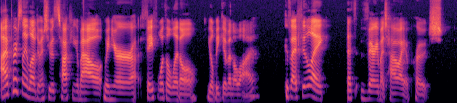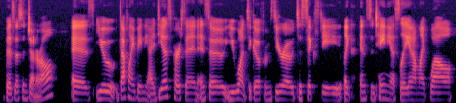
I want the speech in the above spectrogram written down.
I personally loved it when she was talking about when you're faithful with a little, you'll be given a lot. Because I feel like that's very much how I approach business in general. Is you definitely being the ideas person, and so you want to go from zero to sixty like instantaneously. And I'm like, well,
